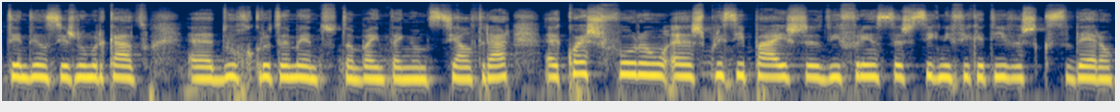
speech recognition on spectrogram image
tendências no mercado uh, do recrutamento também tenham de se alterar. Quais foram as principais diferenças significativas que se deram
